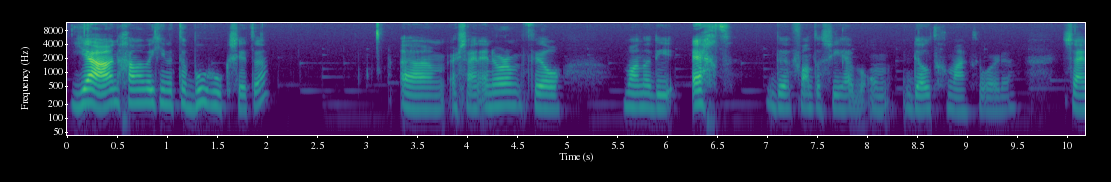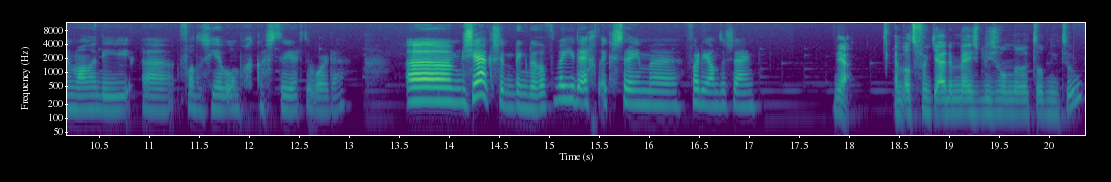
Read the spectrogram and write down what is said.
ja, dan gaan we een beetje in de taboehoek zitten. Um, er zijn enorm veel mannen die echt de fantasie hebben om doodgemaakt te worden. Er zijn mannen die uh, fantasie hebben om gecastreerd te worden. Ehm, dus ja, ik denk dat dat een beetje de echt extreme varianten zijn. Ja. En wat vond jij de meest bijzondere tot nu toe?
